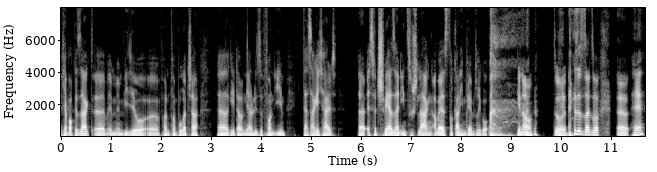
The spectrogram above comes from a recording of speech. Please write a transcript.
Ich habe auch gesagt äh, im, im Video äh, von, von Pogacar, äh, geht da um die Analyse von ihm, da sage ich halt, äh, es wird schwer sein, ihn zu schlagen, aber er ist noch gar nicht im gelben Trikot. Genau. So, es ist halt so, äh, hä?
